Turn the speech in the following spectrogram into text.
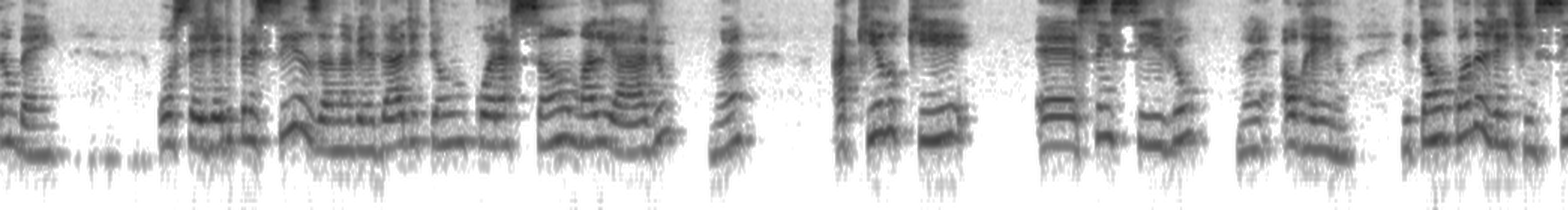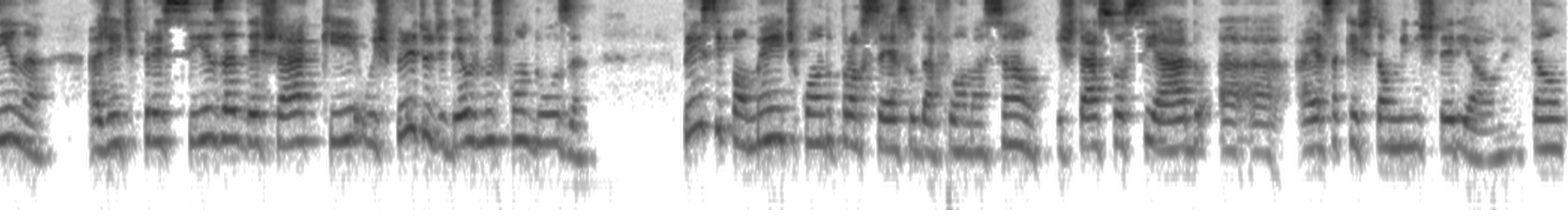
também. Ou seja, ele precisa, na verdade, ter um coração maleável, né? aquilo que é sensível né, ao reino. Então, quando a gente ensina, a gente precisa deixar que o Espírito de Deus nos conduza, principalmente quando o processo da formação está associado a, a, a essa questão ministerial. Né? Então,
